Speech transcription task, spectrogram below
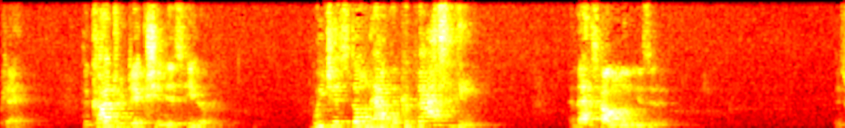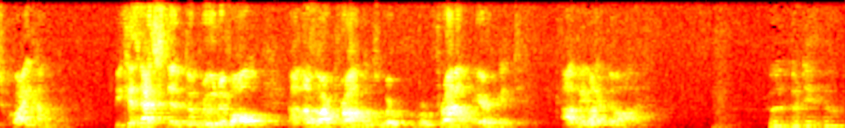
okay? The contradiction is here. We just don't have the capacity. And that's humbling, isn't it? It's quite humbling. Because that's the, the root of all uh, of our problems. We're, we're proud, arrogant. I'll be like God. Who, who did, who,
